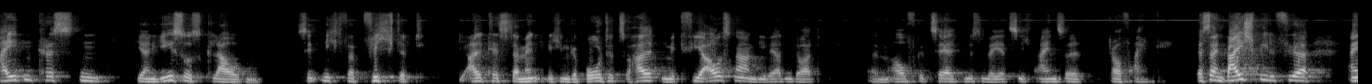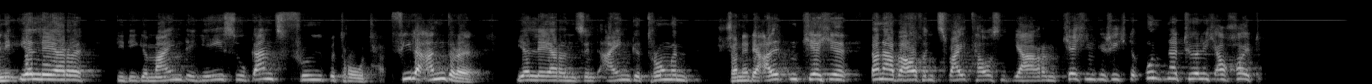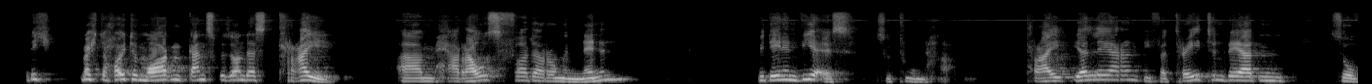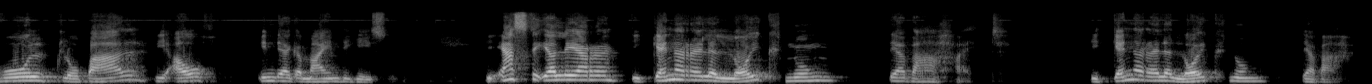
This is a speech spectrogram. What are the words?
Heidenchristen, die an Jesus glauben, sind nicht verpflichtet, die alttestamentlichen Gebote zu halten, mit vier Ausnahmen, die werden dort ähm, aufgezählt, müssen wir jetzt nicht einzeln darauf eingehen. Das ist ein Beispiel für eine Irrlehre, die die Gemeinde Jesu ganz früh bedroht hat. Viele andere Irrlehren sind eingedrungen, schon in der alten Kirche, dann aber auch in 2000 Jahren Kirchengeschichte und natürlich auch heute. Und ich möchte heute Morgen ganz besonders drei ähm, Herausforderungen nennen, mit denen wir es zu tun haben. Drei Irrlehren, die vertreten werden, sowohl global wie auch in der Gemeinde Jesu. Die erste Irrlehre, die generelle Leugnung der Wahrheit. Die generelle Leugnung der Wahrheit.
